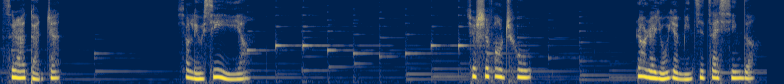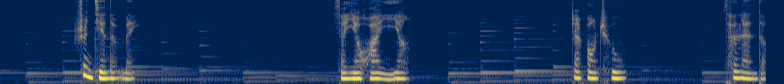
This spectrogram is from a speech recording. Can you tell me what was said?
虽然短暂，像流星一样，却释放出让人永远铭记在心的瞬间的美。像烟花一样，绽放出灿烂的、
